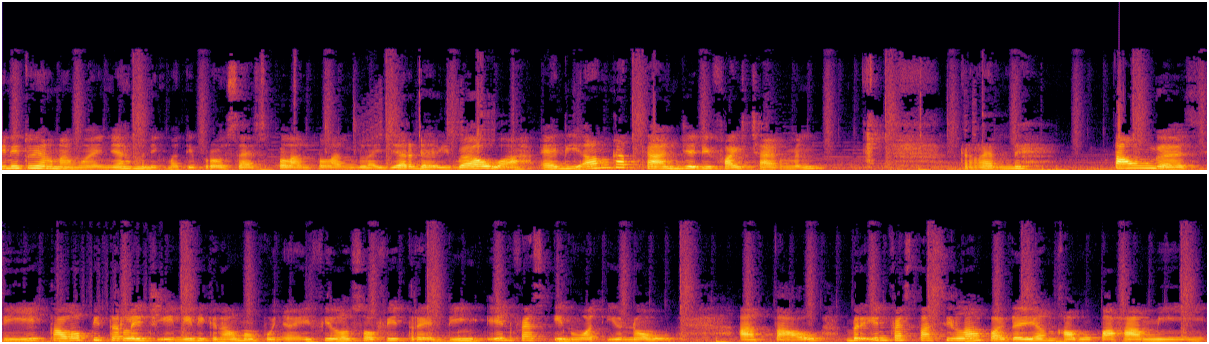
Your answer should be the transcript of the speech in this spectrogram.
ini tuh yang namanya menikmati proses pelan-pelan belajar dari bawah, eh diangkat kan jadi Vice Chairman. Keren deh. Tahu nggak sih, kalau Peter Lynch ini dikenal mempunyai filosofi trading invest in what you know atau berinvestasilah pada yang kamu pahami.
